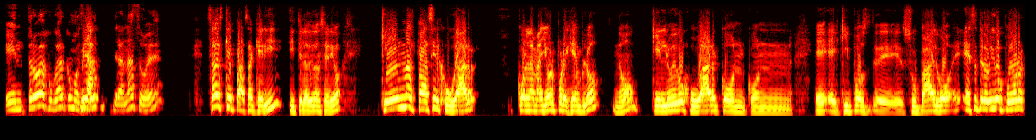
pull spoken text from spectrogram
Entró a jugar como si fuera un tiranazo, ¿eh? ¿Sabes qué pasa, Keri? Y te lo digo en serio, que es más fácil jugar con la mayor, por ejemplo, ¿no? Que luego jugar con, con eh, equipos de subalgo. Eso te lo digo por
